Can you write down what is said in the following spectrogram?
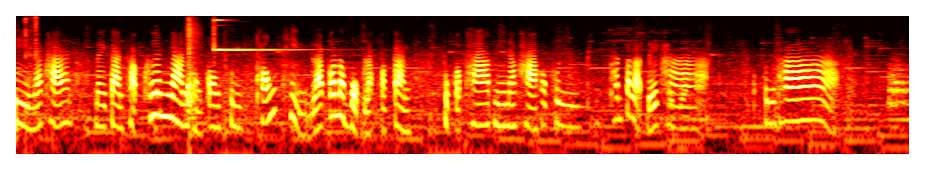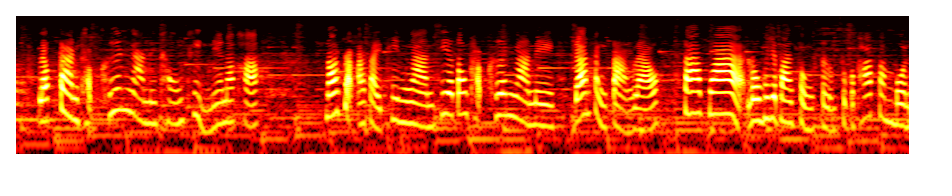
ดีๆนะคะ ในการขับเคลื่อนงานของกองทุนท้องถิ่น และก็ระบบหลักประกันสุขภาพนี้นะคะขอบคุณท่านประหลัดด้วยค่ะขอบคุณค่ะแล้วการขับเคลื่อนงานในท้องถิ่นเนี่ยนะคะ นอกจากอาศัยทีมงานที่จะต้องขับเคลื่อนงานในด้านต่างๆ แล้ว ทราบว่าโรงพยาบาลส่งเสริมสุขภาพตำบล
